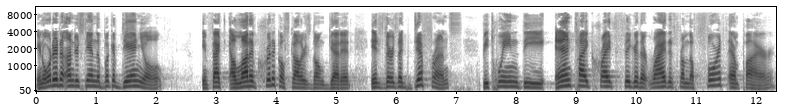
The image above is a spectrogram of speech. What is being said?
In order to understand the book of Daniel, in fact, a lot of critical scholars don't get it, is there's a difference between the Antichrist figure that rises from the fourth empire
